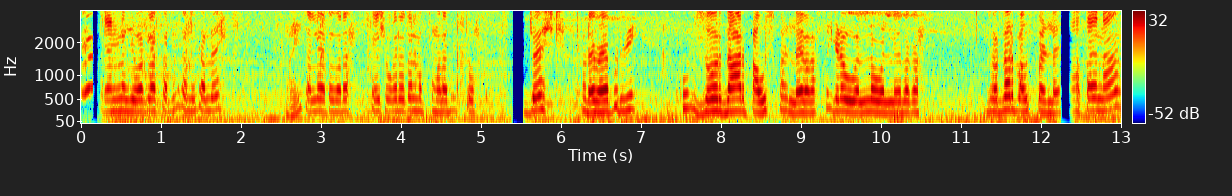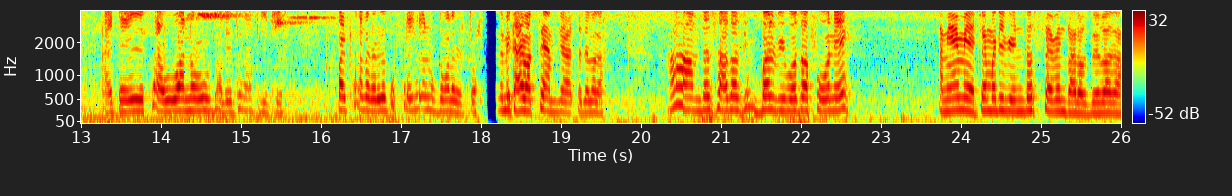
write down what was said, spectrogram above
मित्रांनो युवा क्लास करून निघालो आहे. घरी चाललो आहे आता जरा. फ्रेश वगैरे होतो मग तुम्हाला भेटतो. जस्ट थोड्या वेळापूर्वी खूप जोरदार पाऊस पडला आहे बघा. सगळं वल्ल वल्ल आहे बघा. जोरदार पाऊस पडला आहे आता आहे ना काहीतरी सव्वा नऊ झाले तर रात्रीचे. पटकन आता घरी जातो. फ्रेश होतो मग तुम्हाला भेटतो. आता मी काय बघताय आमच्या आता ते बघा. हा आमचा साधा सिंपल विवोचा फोन आहे. आणि आम्ही याच्यामध्ये विंडोज सेवन चालवतोय बघा.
